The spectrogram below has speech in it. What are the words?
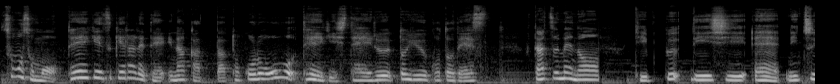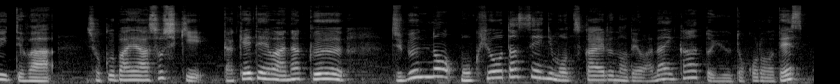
そもそも定義づけられていなかったところを定義しているということです。2つ目の TIPDCA については職場や組織だけではなく自分の目標達成にも使えるのではないかというところです。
